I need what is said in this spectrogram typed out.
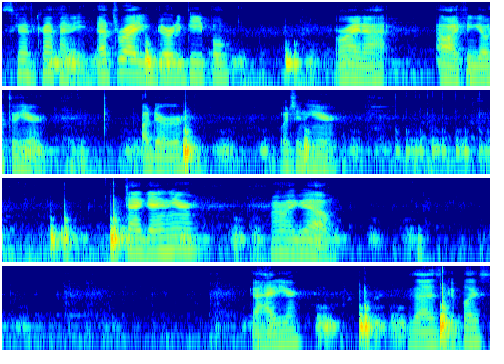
Scared the crap out of me. That's right, you dirty people. Alright, now. Oh, I can go through here. Other. What's in here? Can I get in here? Where do I go? Can I hide here? Is that a good place?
